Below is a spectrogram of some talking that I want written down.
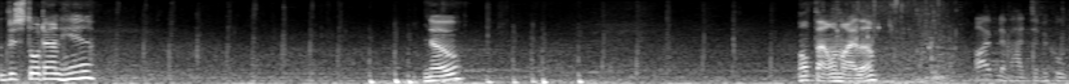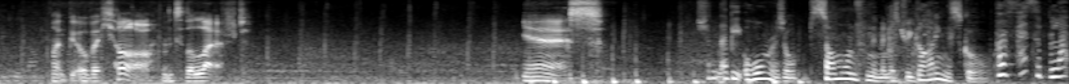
Is a store down here? No. Not that one either. I've never had difficulty with that. Might be over here and to the left. Yes. Shouldn't there be Aurors or someone from the ministry guarding the school? Professor Black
